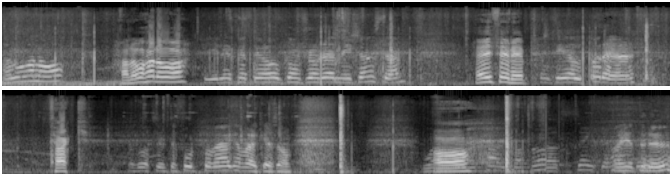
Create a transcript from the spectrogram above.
Hallå, hallå! Hallå, hallå! Filip heter jag och kommer från räddningstjänsten. Hej Filip! Jag tänkte hjälpa dig här. Tack! Det har gått lite fort på vägen verkar det som. Ja, Vad heter du?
